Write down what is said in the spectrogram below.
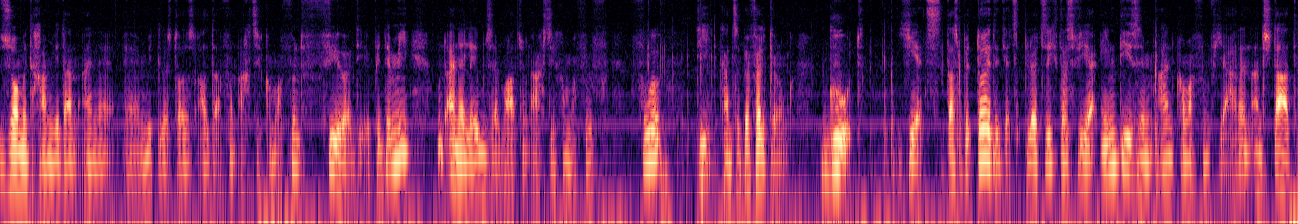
Somit haben wir dann ein äh, mittleres Todesalter von 80,5 für die Epidemie und eine Lebenserwartung 80,5 für die ganze Bevölkerung. Gut, jetzt, das bedeutet jetzt plötzlich, dass wir in diesen 1,5 Jahren anstatt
